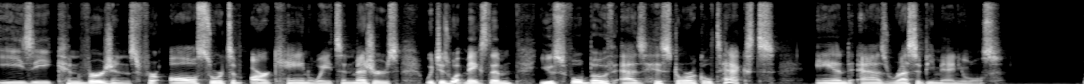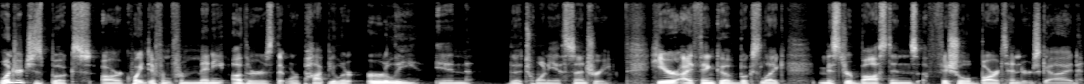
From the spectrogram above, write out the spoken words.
easy conversions for all sorts of arcane weights and measures, which is what makes them useful both as historical texts and as recipe manuals. Wondrich's books are quite different from many others that were popular early in the 20th century. Here I think of books like Mr. Boston's Official Bartender's Guide,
